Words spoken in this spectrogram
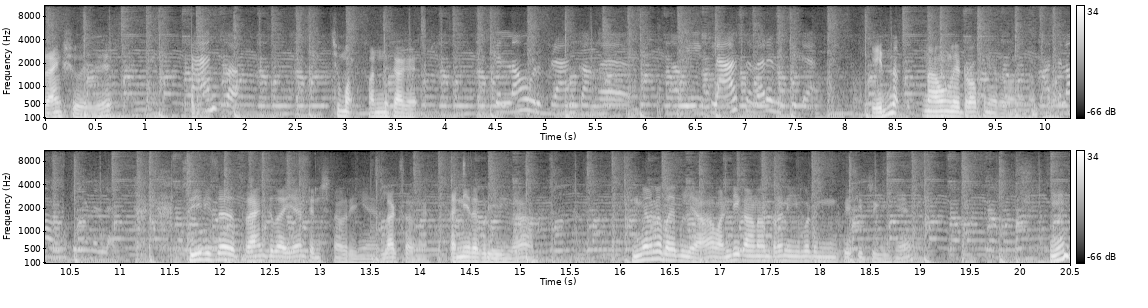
ப்ராங்க் ஷோ இது. சும்மா பண்ணுக்காக இதெல்லாம் ஒரு பிராங்காங்க நான் என் கிளாஸை வேற விட்டுட்டேன். என்ன? நான் உங்களை ட்ராப் பண்ணிடுறேன். சீரியஸாக ப்ராங்க் தான். ஏன் டென்ஷனாக வரீங்க ரிலாக்ஸ் ஆகுங்க. தண்ணி தான் குடிக்கிறீங்களா? உண்மையாலுமே பயப்பில்லையா வண்டி காணான்ற நீங்கள் பாட்டு நின்று பேசிகிட்டு இருக்கீங்க. ம்?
